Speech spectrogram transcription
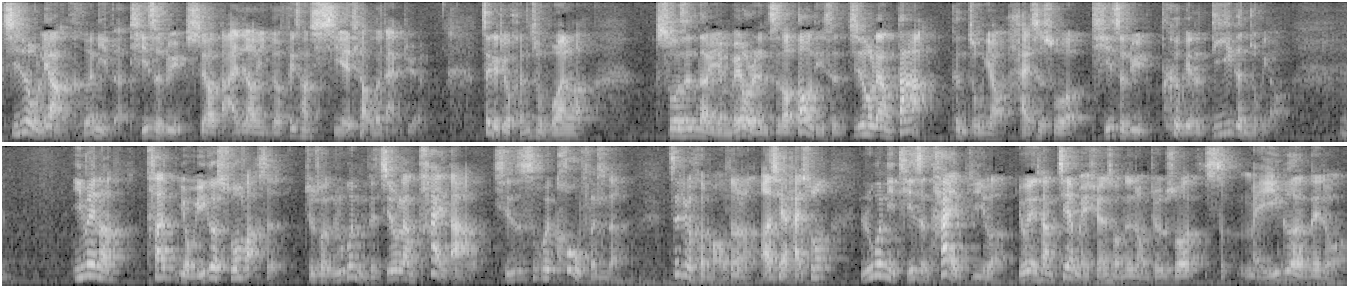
肌肉量和你的体脂率是要达到一个非常协调的感觉，这个就很主观了。说真的，也没有人知道到底是肌肉量大更重要，还是说体脂率特别的低更重要。嗯，因为呢，它有一个说法是，就是说如果你的肌肉量太大了，其实是会扣分的，这就很矛盾了。而且还说，如果你体脂太低了，有点像健美选手那种，就是说是每一个那种。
